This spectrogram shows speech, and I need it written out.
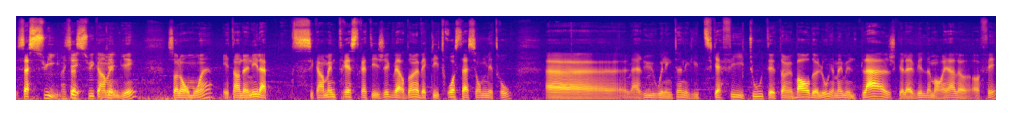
ça suit. Ça se suit quand même bien, selon moi, étant donné la... c'est quand même très stratégique, Verdun, avec les trois stations de métro. Euh, la rue Wellington avec les petits cafés et tout. Tu un bord de l'eau. Il y a même une plage que la ville de Montréal a, a fait.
